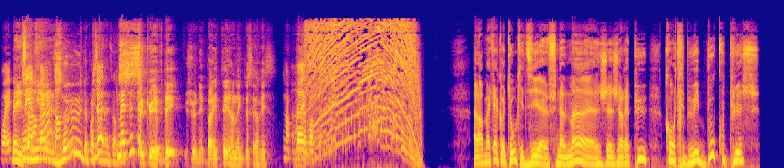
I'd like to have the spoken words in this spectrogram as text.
Ouais. Ben, mais en fait, de pas s'en imagine. CQFD, je n'ai pas été un acte de service. Non, alors, Macacoto qui dit euh, finalement, euh, j'aurais pu contribuer beaucoup plus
